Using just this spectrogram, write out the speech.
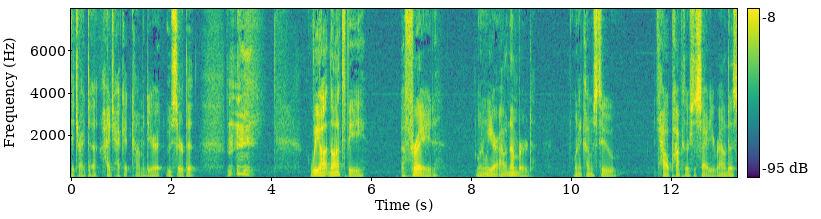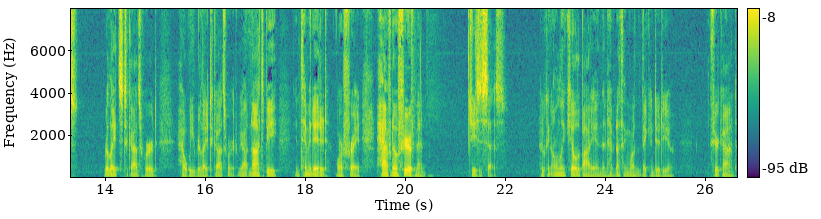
They tried to hijack it, commandeer it, usurp it. we ought not to be afraid when we are outnumbered when it comes to how popular society around us relates to God's word, how we relate to God's word. We ought not to be intimidated or afraid. Have no fear of men, Jesus says, who can only kill the body and then have nothing more that they can do to you. Fear God.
